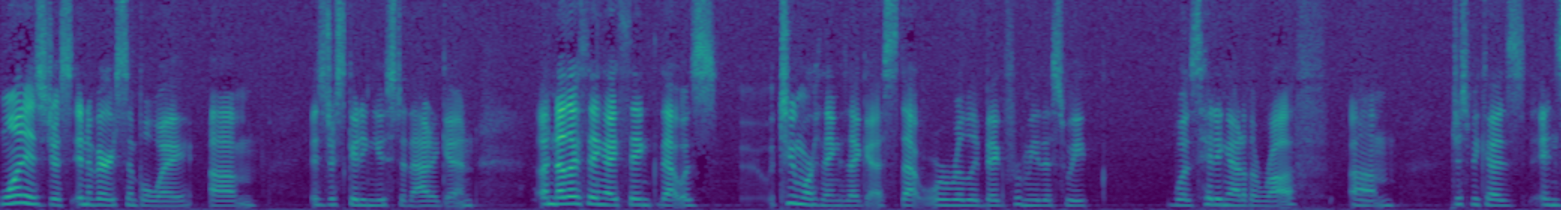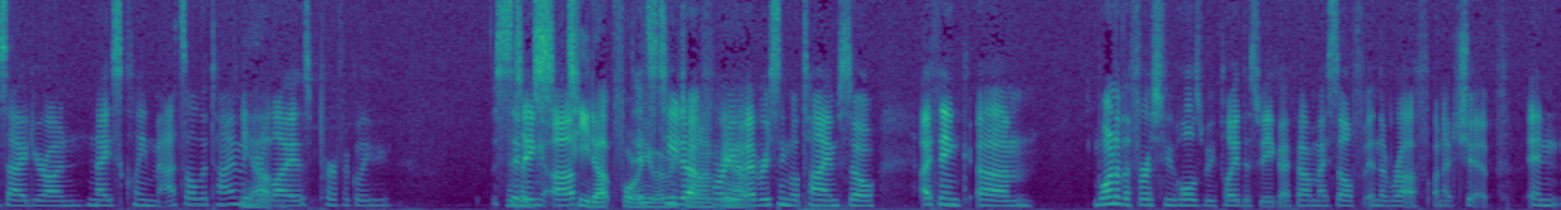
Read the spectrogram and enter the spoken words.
one is just in a very simple way um is just getting used to that again. Another thing I think that was two more things I guess that were really big for me this week was hitting out of the rough. Um just because inside you're on nice clean mats all the time and Yeah. your lie is perfectly It's sitting like up teed up for it's you every teed time. up for yeah. you every single time. So I think um, one of the first few holes we played this week, I found myself in the rough on a chip, and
